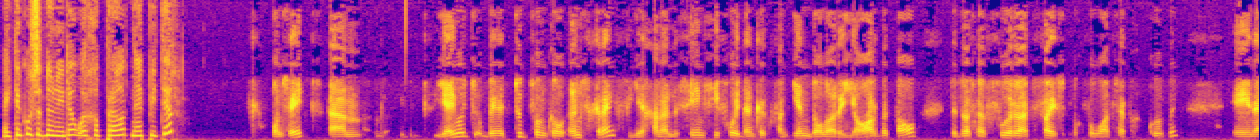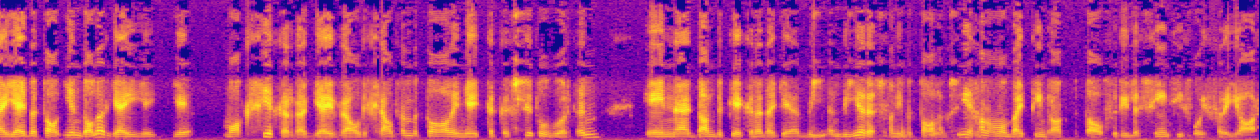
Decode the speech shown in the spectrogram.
Ek dink ons het nou net daaroor gepraat, né Pieter? Ons het ehm um, jy moet by 'n toepwinkel inskryf. Jy gaan 'n lisensie fooi dink ek van 1 dollar 'n jaar betaal. Dit was nou voordat Facebook vir WhatsApp gekoop het. En uh, jy betaal 1 dollar, jy, jy jy maak seker dat jy wel die geld inbetaal en jy tik 'n sleutelwoord in en uh, dan beteken dit dat jy in beheer is van die betaling. So jy gaan om by R10 betaal vir die lisensie fooi vir 'n jaar.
